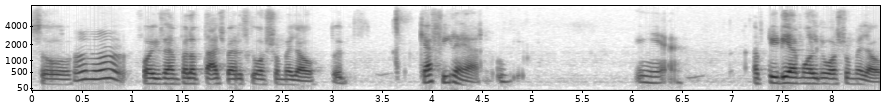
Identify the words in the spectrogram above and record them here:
सो. फॉर एग्जांपल अब ताज पैलेस के वॉशरूम में जाओ तो क्या फील है यार Yeah. अब टीडीआई मॉल के वॉशरूम में जाओ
